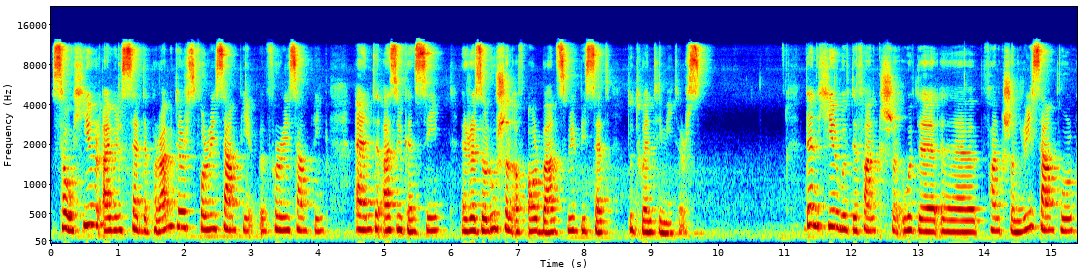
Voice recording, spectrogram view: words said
So here I will set the parameters for resampling, for resampling and as you can see, a resolution of all bands will be set to 20 meters. Then here with the function with the uh, function resample,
